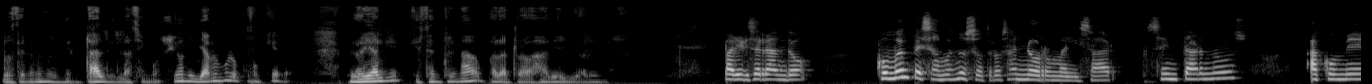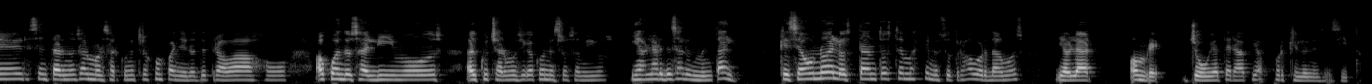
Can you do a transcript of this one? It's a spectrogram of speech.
los fenómenos mentales, las emociones, llamémoslo como quieras. Pero hay alguien que está entrenado para trabajar y ayudar en eso. Para ir cerrando, ¿cómo empezamos nosotros a normalizar sentarnos a comer, sentarnos a almorzar con nuestros compañeros de trabajo, o cuando salimos a escuchar música con nuestros amigos y hablar de salud mental? Que sea uno de los tantos temas que nosotros abordamos y hablar, hombre, yo voy a terapia porque lo necesito.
